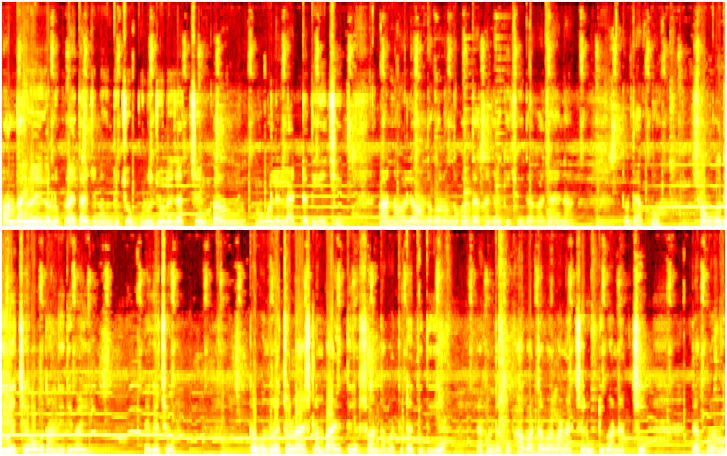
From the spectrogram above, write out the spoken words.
সন্ধ্যায় হয়ে গেল প্রায়, তাই জন্য কিন্তু চোখগুলো জ্বলে যাচ্ছে, কারণ মোবাইলের লাইটটা দিয়েছি। আর না হলে অন্ধকার অন্ধকার দেখা যায়, কিছুই দেখা যায় না। তো দেখো, সঙ্গ দিয়েছে অবদান দিদিভাই, দেখেছ? তো বন্ধুরা চলে আসলাম বাড়িতে, সন্ধ্যা বাতিটাতি দিয়ে। এখন দেখো, খাবার দাবার বানাচ্ছি, রুটি বানাচ্ছি। দেখো আমি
